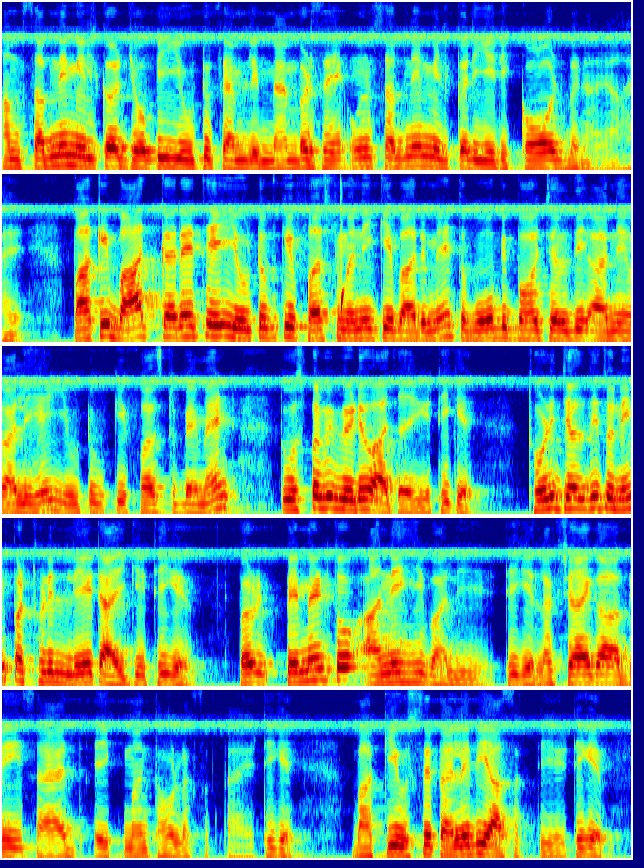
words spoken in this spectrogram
हम सबने मिलकर जो भी यूट्यूब फैमिली मेंबर्स हैं, उन सबने मिलकर ये रिकॉर्ड बनाया है। बाकी बात कर रहे थे यूट्यूब की फ़र्स्ट मनी के बारे में तो वो भी बहुत जल्दी आने वाली है यूट्यूब की फ़र्स्ट पेमेंट तो उस पर भी वीडियो आ जाएगी, ठीक है? थोड़ी जल्दी तो नहीं, पर थोड़ी लेट आएगी, ठीक है? पर पेमेंट तो आने ही वाली है, ठीक है? लग जाएगा अभी शायद एक मंथ और लग सकता है, ठीक है? बाकी उससे पहले भी आ सकती है, ठीक है?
